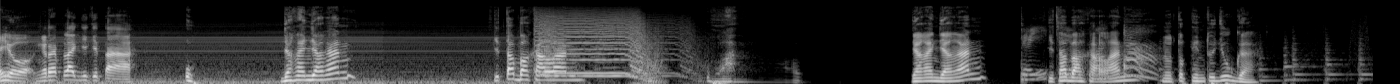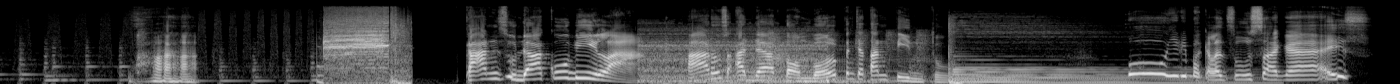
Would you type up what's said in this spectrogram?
Ayo, nge-rap lagi kita. Uh, jangan-jangan kita bakalan Wow. Jangan-jangan kita bakalan nutup pintu juga. Wah. Kan sudah aku bilang, harus ada tombol pencetan pintu. Uh, ini bakalan susah, guys.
